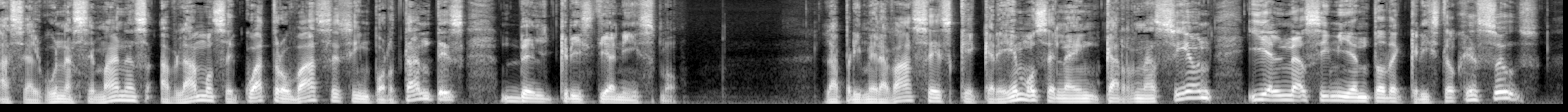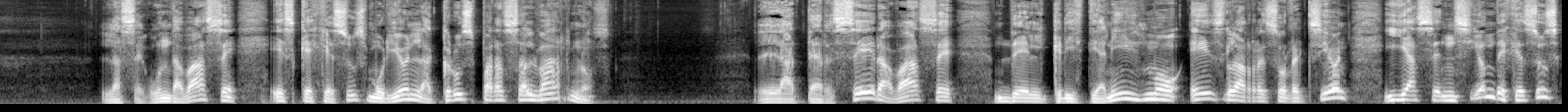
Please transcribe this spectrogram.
hace algunas semanas hablamos de cuatro bases importantes del cristianismo. La primera base es que creemos en la encarnación y el nacimiento de Cristo Jesús. La segunda base es que Jesús murió en la cruz para salvarnos. La tercera base del cristianismo es la resurrección y ascensión de Jesús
